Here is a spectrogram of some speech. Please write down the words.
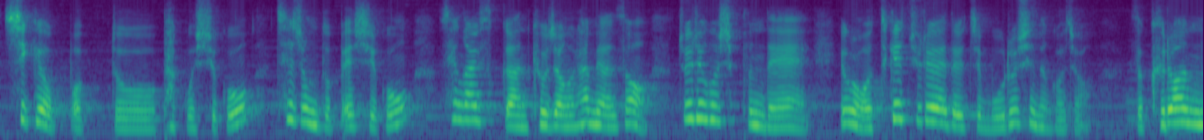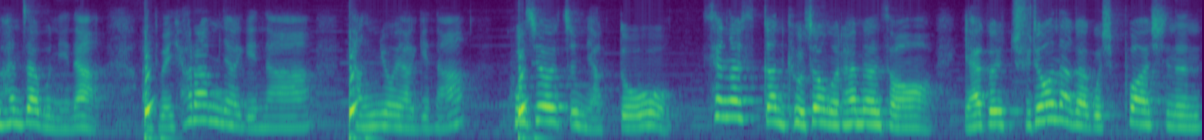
식이요법도 바꾸시고 체중도 빼시고 생활습관 교정을 하면서 줄이고 싶은데 이걸 어떻게 줄여야 될지 모르시는 거죠. 그래서 그런 환자분이나 아니면 혈압약이나 당뇨약이나 고지혈증 약도 생활습관 교정을 하면서 약을 줄여나가고 싶어 하시는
